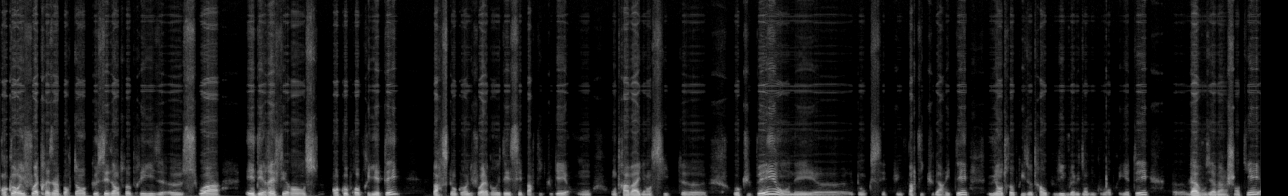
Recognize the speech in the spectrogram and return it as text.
encore une fois, très important, que ces entreprises soient et des références en copropriété, parce qu'encore une fois, la communauté, c'est particulier. On, travaille en site euh, occupé, on est, euh, donc c'est une particularité. Une entreprise de travaux publics, vous l'avez dans une copropriété, euh, là, vous avez un chantier,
